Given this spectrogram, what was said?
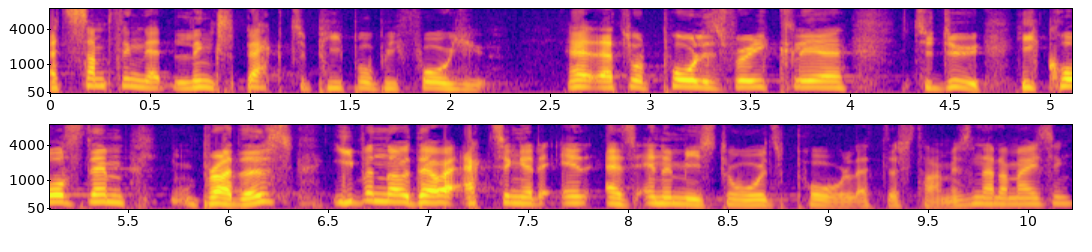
It's something that links back to people before you. That's what Paul is very clear to do. He calls them brothers, even though they were acting as enemies towards Paul at this time. Isn't that amazing?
